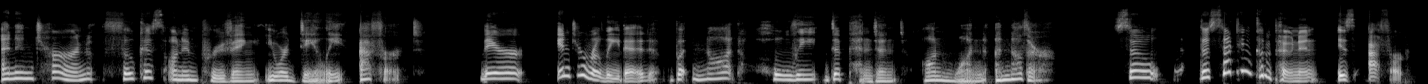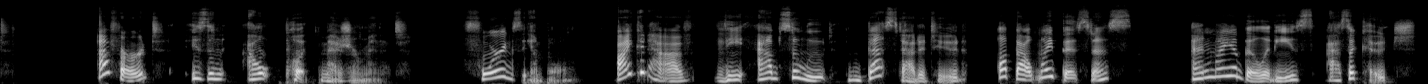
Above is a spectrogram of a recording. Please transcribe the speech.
and in turn focus on improving your daily effort. They're interrelated, but not wholly dependent on one another. So, the second component is effort. Effort is an output measurement. For example, I could have the absolute best attitude about my business and my abilities as a coach.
